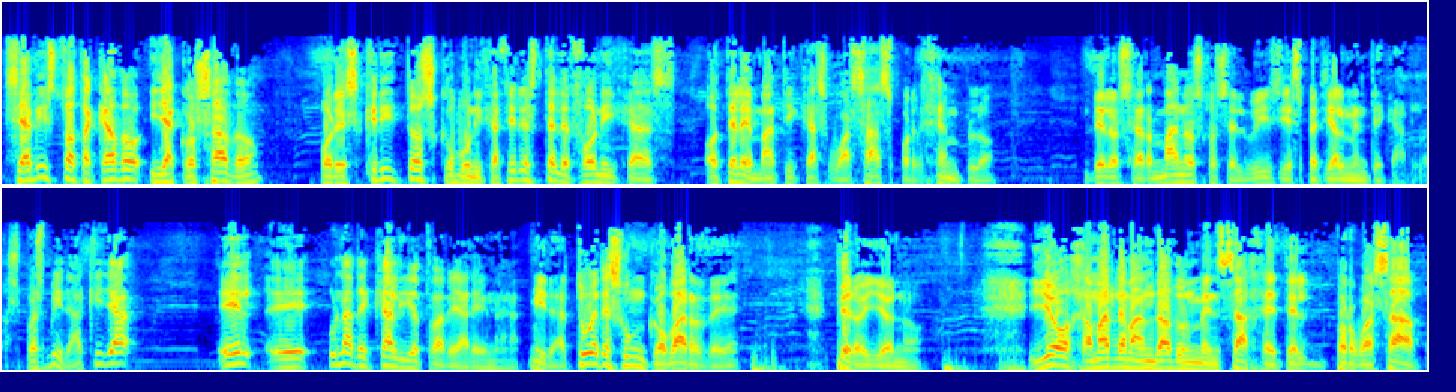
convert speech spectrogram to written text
se ha visto atacado y acosado por escritos, comunicaciones telefónicas o telemáticas, WhatsApp, por ejemplo, de los hermanos José Luis y especialmente Carlos. Pues mira, aquí ya él, eh, una de cal y otra de arena. Mira, tú eres un cobarde, pero yo no. Yo jamás le he mandado un mensaje por WhatsApp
